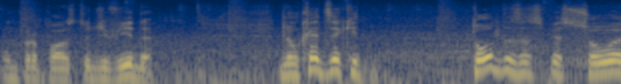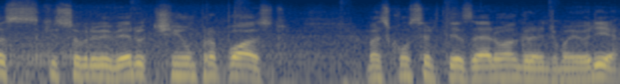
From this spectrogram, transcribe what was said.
um propósito de vida. Não quer dizer que todas as pessoas que sobreviveram tinham um propósito, mas com certeza eram a grande maioria.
